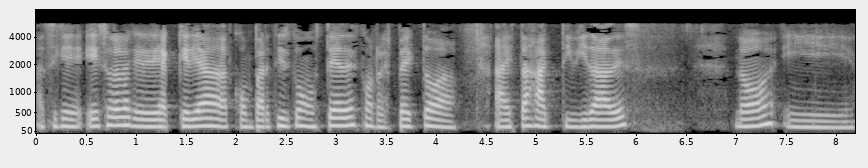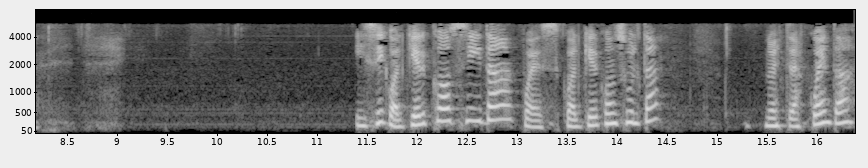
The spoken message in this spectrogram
Así que eso era lo que quería compartir con ustedes con respecto a, a estas actividades, ¿no? Y sí, cualquier cosita, pues cualquier consulta, nuestras cuentas,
